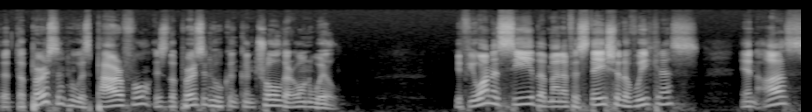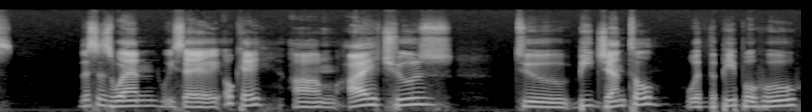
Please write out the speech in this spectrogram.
that the person who is powerful is the person who can control their own will. If you want to see the manifestation of weakness in us, this is when we say, okay, um, I choose to be gentle with the people who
